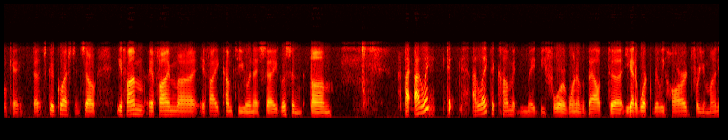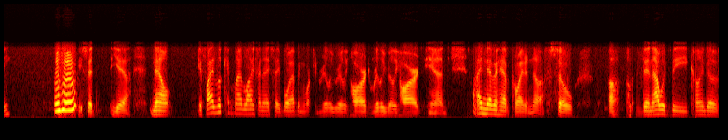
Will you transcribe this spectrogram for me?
Okay, that's a good question. So, if I'm if I'm uh, if I come to you and I say, listen, um, I, I like to, I like the comment you made before, one of about uh, you got to work really hard for your money. Mhm. He said, yeah. Now, if I look at my life and I say, boy, I've been working really, really hard, really, really hard, and I never have quite enough. So uh, then I would be kind of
